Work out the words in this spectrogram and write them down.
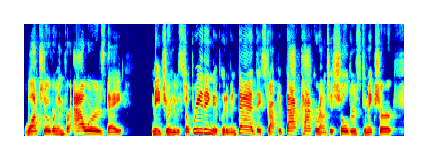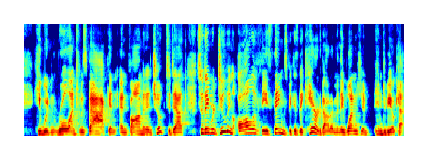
watched over him for hours. They made sure he was still breathing. They put him in bed. They strapped a backpack around his shoulders to make sure he wouldn't roll onto his back and, and vomit and choke to death. So they were doing all of these things because they cared about him and they wanted him, him to be okay.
